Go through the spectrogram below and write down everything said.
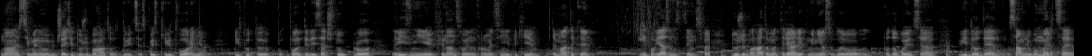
На сімейному бюджеті дуже багато. Дивіться, списки відтворення. Їх тут е, понад 50 штук про різні фінансово-інформаційні такі тематики і пов'язані з цим сфери. Дуже багато матеріалів. Мені особливо подобаються відео, де сам Любомир, це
